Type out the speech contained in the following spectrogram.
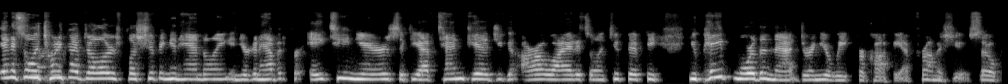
And it's only $25 plus shipping and handling and you're going to have it for 18 years. If you have 10 kids you can roi it. It's only 250 you pay more than that during your week for coffee i promise you. So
